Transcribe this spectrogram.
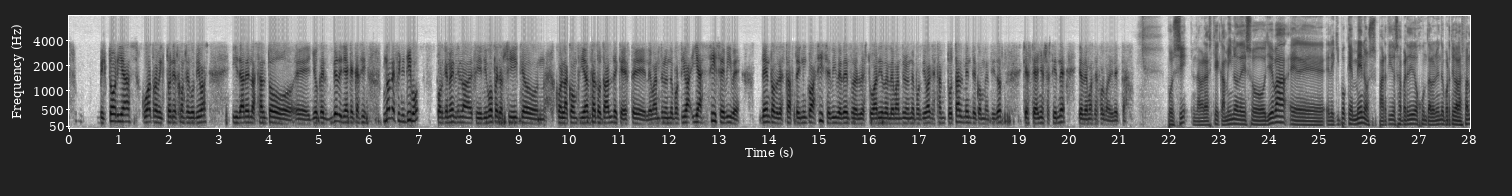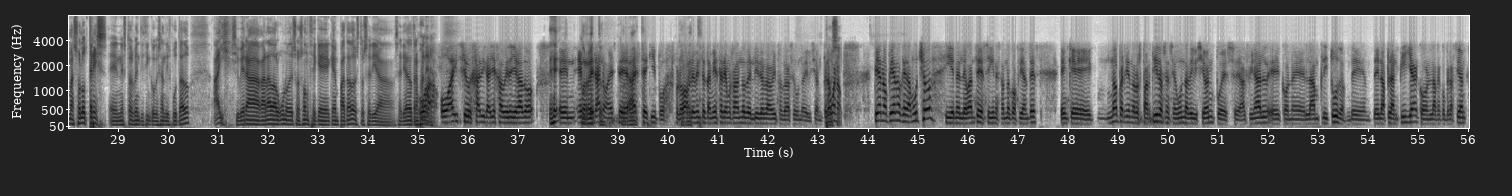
victorias, cuatro victorias consecutivas y dar el asalto, eh, yo, que, yo diría que casi, no definitivo, porque no hay nada definitivo, pero sí con, con la confianza total de que este Levante Unión Deportiva, y así se vive dentro del staff técnico, así se vive dentro del vestuario del Levante Unión Deportiva, que están totalmente convencidos que este año se asciende y además de forma directa. Pues sí, la verdad es que camino de eso lleva eh, el equipo que menos partidos ha perdido junto a la Unión Deportiva Las Palmas, solo tres en estos 25 que se han disputado. Ay, si hubiera ganado alguno de esos 11 que, que ha empatado, esto sería, sería de otra O, manera. a- o ahí si Javi Calleja hubiera llegado en, en Correcto, verano a este, a este equipo, probablemente también estaríamos hablando del líder ahora mismo de la segunda división. Pero Pues bueno, piano piano queda mucho y en el Levante siguen estando confiantes en que no perdiendo los partidos en segunda división, pues eh, al final eh, con eh, la amplitud de, de la plantilla, con la recuperación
